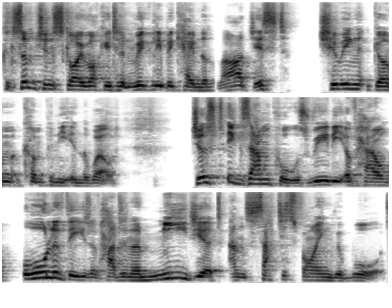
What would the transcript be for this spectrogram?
Consumption skyrocketed and Wrigley became the largest chewing gum company in the world. Just examples, really, of how all of these have had an immediate and satisfying reward.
